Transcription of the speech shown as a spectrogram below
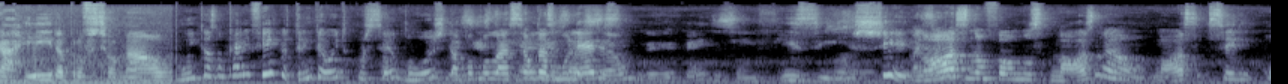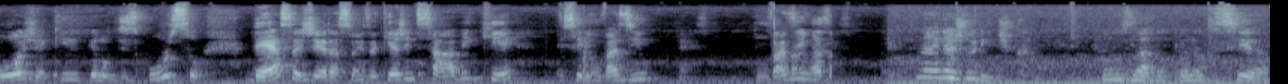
carreira profissional. Muitas não querem filho, 38% hoje da população das mulheres De repente, sem filho. Existe. Mas nós não fomos, nós não. Nós seri- hoje aqui pelo discurso dessas gerações aqui a gente sabe que seria um vazio, um vazio. Na área jurídica, vamos lá, doutora Luciana.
